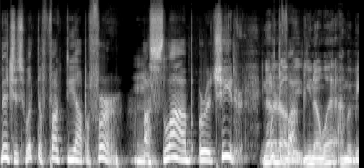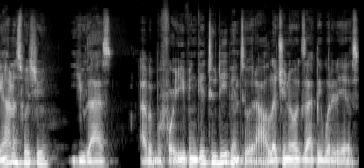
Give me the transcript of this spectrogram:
bitches, what the fuck do y'all prefer? A mm. slob or a cheater? No, what no, no. fuck? You know what? I'm gonna be honest with you. You guys, I mean, before you even get too deep into it, I'll let you know exactly what it is.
